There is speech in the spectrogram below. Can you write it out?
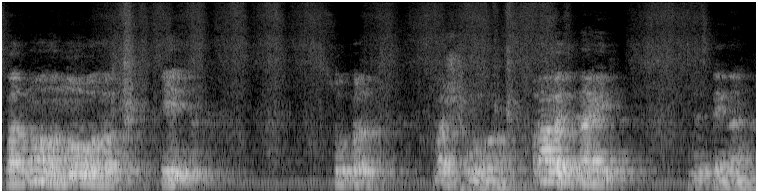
складного, нового і супер важкого. Справиться навіть дитина.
